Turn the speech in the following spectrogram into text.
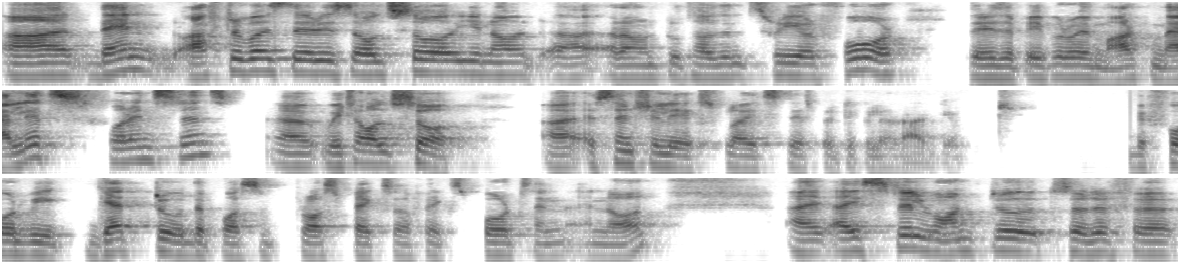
then afterwards, there is also, you know, around 2003 or four, there is a paper by Marc Melitz, for instance, which also essentially exploits this particular argument. Before we get to the prospects of exports and, and all, I, I still want to sort of uh,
